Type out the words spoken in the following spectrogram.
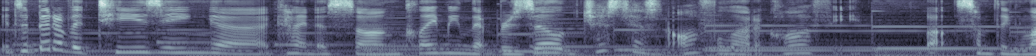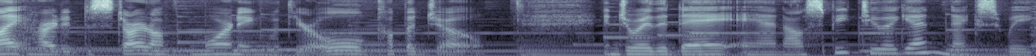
It's a bit of a teasing uh, kind of song claiming that Brazil just has an awful lot of coffee. Well, something lighthearted to start off the morning with your old cup of joe. Enjoy the day, and I'll speak to you again next week.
